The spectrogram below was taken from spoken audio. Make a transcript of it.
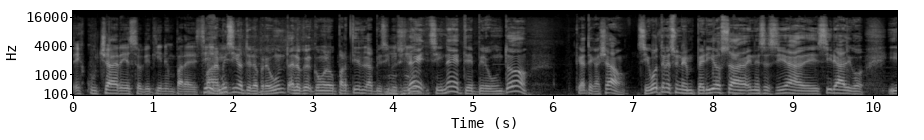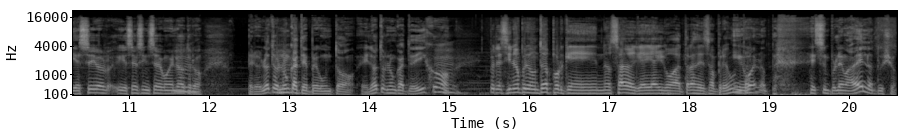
escuchar eso que tienen para decir. A mí si no te lo pregunta, lo que, como lo partí al principio, si, nadie, si, nadie, te preguntó, quédate callado. Si vos tenés una imperiosa necesidad de decir algo y de ser, y de ser sincero con el Mm. otro, pero el otro Mm. nunca te preguntó, el otro nunca te dijo, Mm. Pero si no preguntás porque no sabe que hay algo atrás de esa pregunta. y bueno, es un problema de él, no tuyo.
